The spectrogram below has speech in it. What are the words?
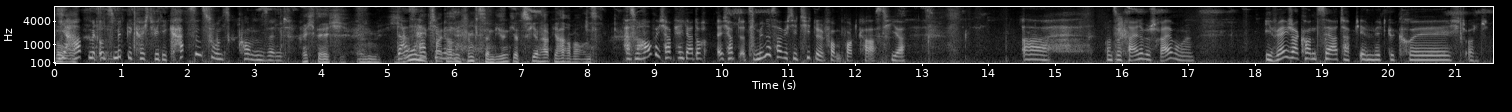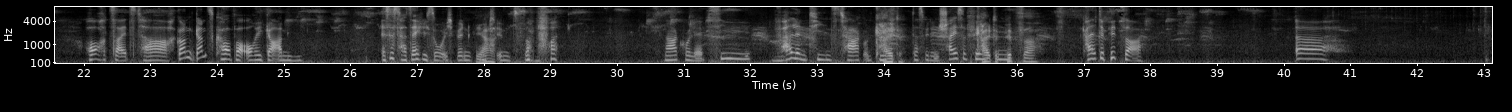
So, ihr habt mit uns mitgekriegt, wie die Katzen zu uns gekommen sind. Richtig. Im Das Juni habt ihr mir- 2015. Die sind jetzt viereinhalb Jahre bei uns. Pass mal auf, ich habe hier ja doch, ich habe zumindest habe ich die Titel vom Podcast hier. Äh, und so kleine Beschreibungen. Erasure-Konzert habt ihr mitgekriegt und Hochzeitstag, Gon- Ganzkörper-Origami. Es ist tatsächlich so, ich bin gut Ja. im Zusammenfall. Narkolepsie, Valentinstag und Kalte- dass wir den Scheiße finden. Kalte Pizza. Kalte Pizza. Äh,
